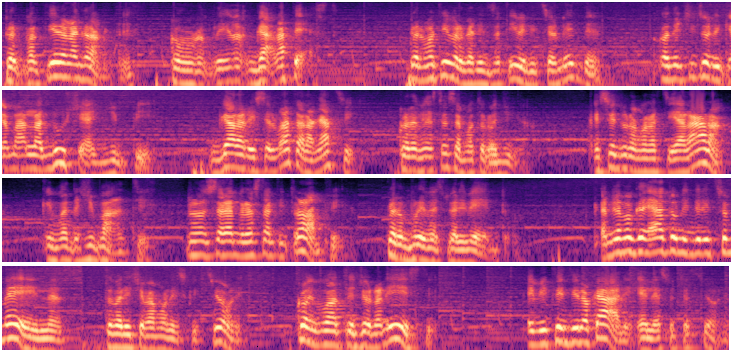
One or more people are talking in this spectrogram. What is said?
per partire alla grande con una prima gara test. Per motivi organizzativi inizialmente ho deciso di chiamarla Duscia GP, gara riservata a ragazzi con la mia stessa patologia. Essendo una malattia rara, i partecipanti non sarebbero stati troppi per un primo esperimento. Abbiamo creato un indirizzo mail dove ricevamo le iscrizioni, coinvolti giornalisti, emittenti locali e le associazioni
